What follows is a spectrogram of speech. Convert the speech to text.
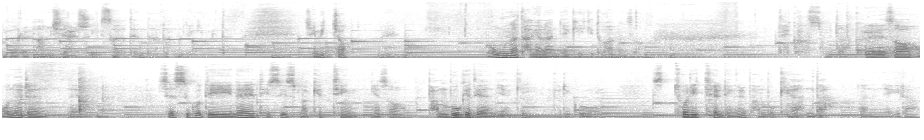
이거를 암시할 수 있어야 된다라는 얘기입니다. 재밌죠? 네. 너무나 당연한 얘기이기도 하면서. 네, 그렇습니다. 그래서 오늘은 네, 세스 고딘의 This is Marketing에서 반복에 대한 이야기, 그리고 스토리텔링을 반복해야 한다라는 얘기랑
